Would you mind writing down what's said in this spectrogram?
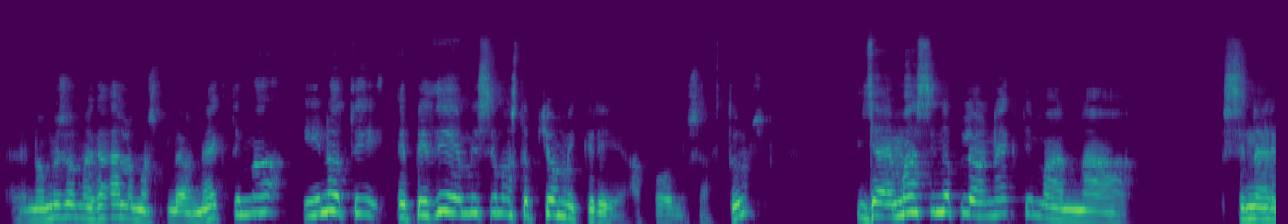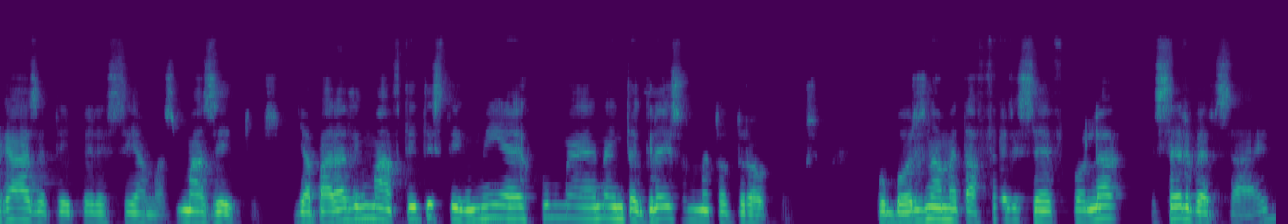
ε, νομίζω μεγάλο μας πλεονέκτημα, είναι ότι επειδή εμείς είμαστε πιο μικροί από όλους αυτούς, για εμάς είναι πλεονέκτημα να συνεργάζεται η υπηρεσία μας μαζί τους. Για παράδειγμα, αυτή τη στιγμή έχουμε ένα integration με το Dropbox που μπορείς να μεταφέρεις εύκολα server side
